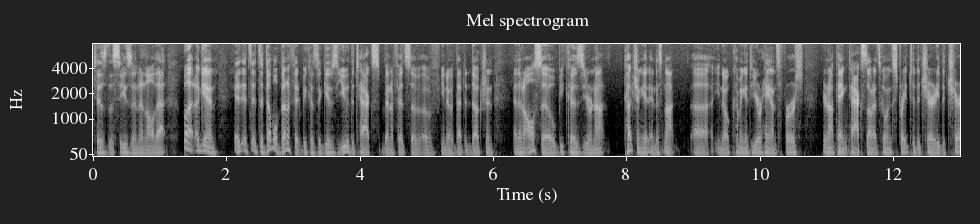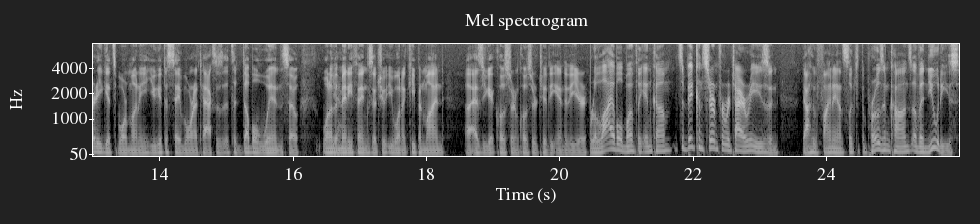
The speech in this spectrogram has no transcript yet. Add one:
tis the season and all that. But again, it, it's it's a double benefit because it gives you the tax benefits of, of you know that deduction, and then also because you're not touching it and it's not uh, you know coming into your hands first. You're not paying taxes on it. It's going straight to the charity. The charity gets more money. You get to save more on taxes. It's a double win. So one of yeah. the many things that you, you want to keep in mind uh, as you get closer and closer to the end of the year. Reliable monthly income. It's a big concern for retirees and Yahoo Finance looked at the pros and cons of annuities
